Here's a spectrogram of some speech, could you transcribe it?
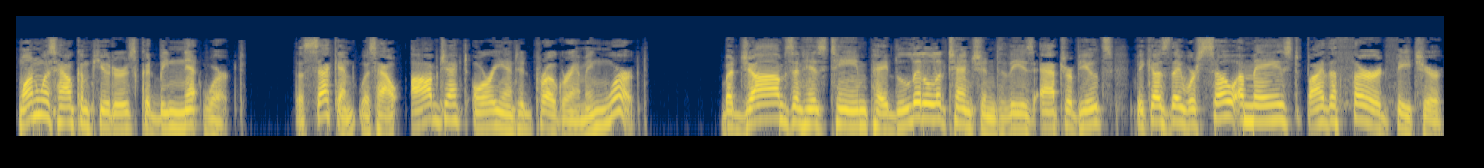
One was how computers could be networked. The second was how object-oriented programming worked. But Jobs and his team paid little attention to these attributes because they were so amazed by the third feature,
